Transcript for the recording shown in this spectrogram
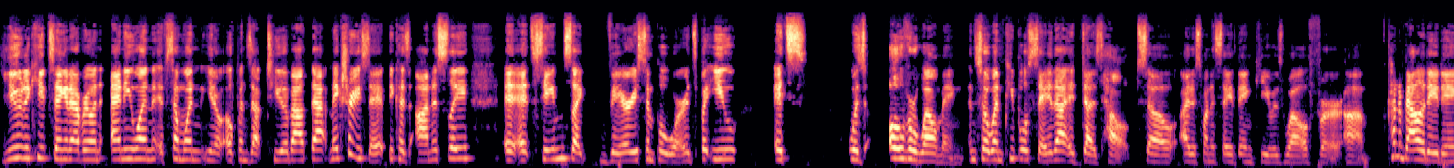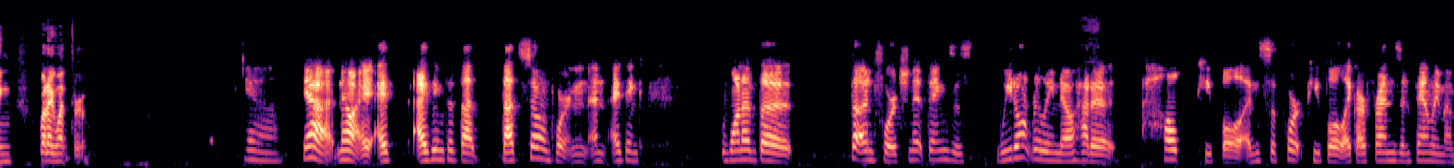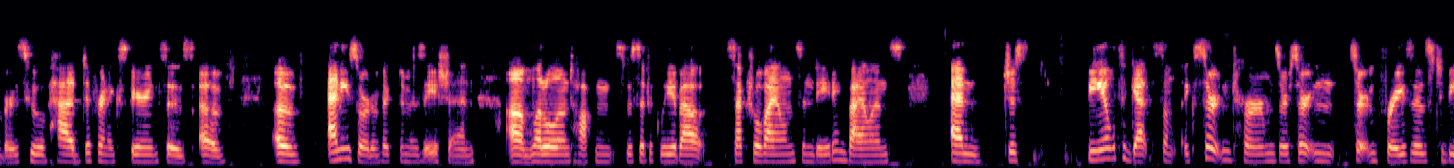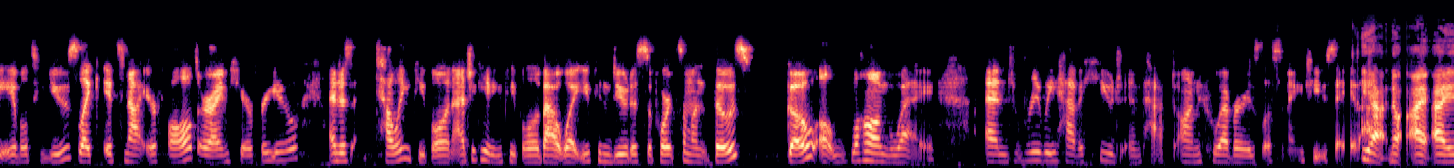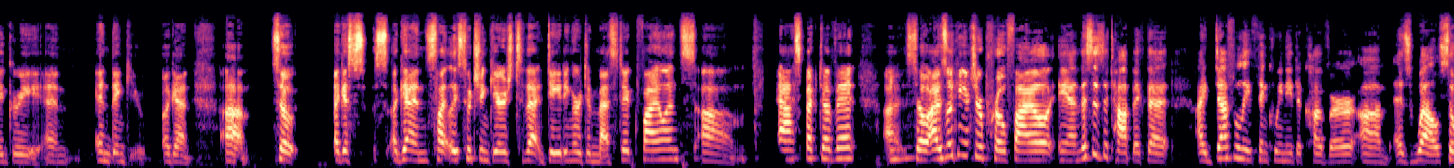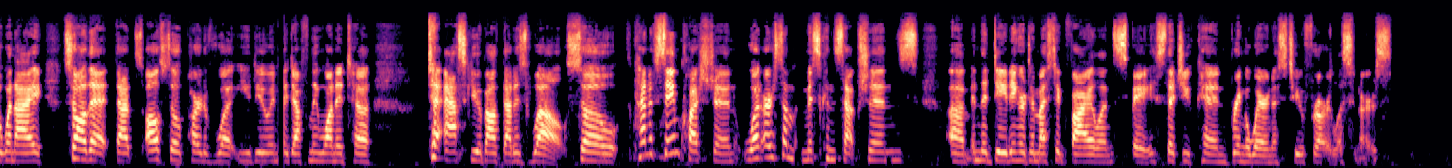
you to keep saying it to everyone. Anyone if someone you know opens up to you about that make sure you say it because honestly it, it seems like very simple words but you it's was overwhelming. And so when people say that it does help. So i just want to say thank you as well for um, kind of validating what i went through. Yeah. Yeah. No I, I i think that that that's so important. And i think one of the the unfortunate things is we don't really know how to help people and support people like our friends and family members who have had different experiences of of any sort of victimization um, let alone talking specifically about sexual violence and dating violence. And just being able to get some like certain terms or certain certain phrases to be able to use like it's not your fault or i'm here for you and just telling people and educating people about what you can do to support someone those go a long way and really have a huge impact on whoever is listening to you say that. Yeah, no, I, I agree. And and thank you again. Um, so I guess again, slightly switching gears to that dating or domestic violence um, aspect of it. Uh, mm-hmm. So I was looking at your profile, and this is a topic that I definitely think we need to cover um, as well. So when I saw that that's also part of what you do, and I definitely wanted to to ask you about that as well. So, kind of same question. What are some misconceptions um, in the dating or domestic violence space that you can bring awareness to for our listeners?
